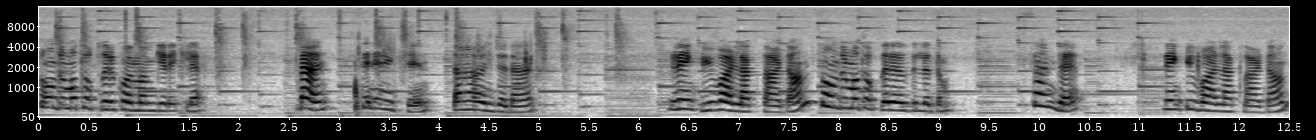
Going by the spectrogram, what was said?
dondurma topları koymam gerekli. Ben senin için daha önceden renkli yuvarlaklardan dondurma topları hazırladım. Sen de renkli yuvarlaklardan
